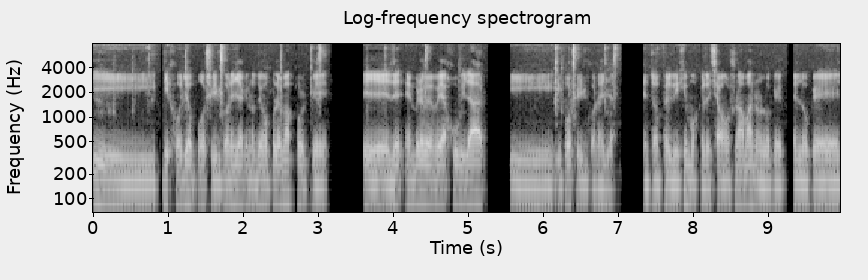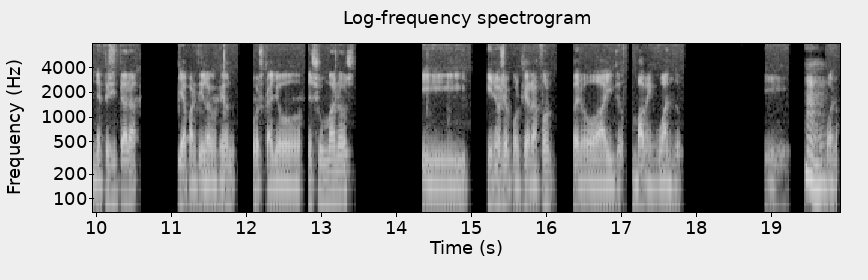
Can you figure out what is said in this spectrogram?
y dijo yo puedo seguir con ella que no tengo problemas porque eh, en breve me voy a jubilar y, y, puedo seguir con ella. Entonces dijimos que le echábamos una mano en lo que, en lo que necesitara y a partir de la cuestión pues cayó en sus manos y, y no sé por qué razón, pero ha ido, va menguando. Y uh -huh. bueno,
